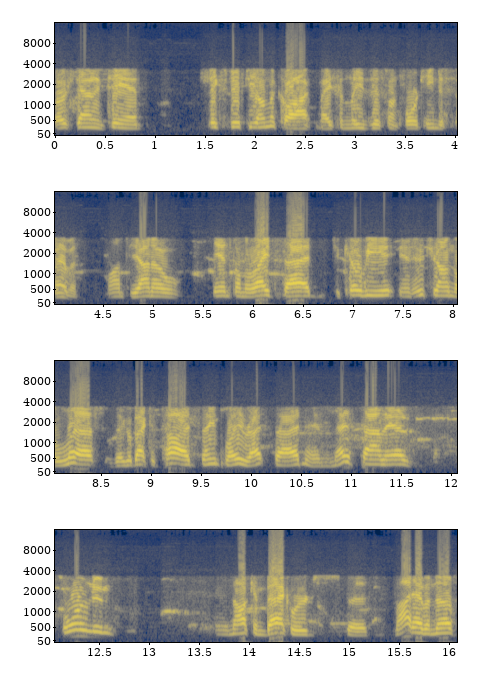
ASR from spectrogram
First down and 10. 6.50 on the clock. Mason leads this one 14 to 7. Montiano ends on the right side. Jacoby and Hucha on the left. They go back to Todd. Same play, right side. And this time they have swarmed him and knock him backwards, but might have enough,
